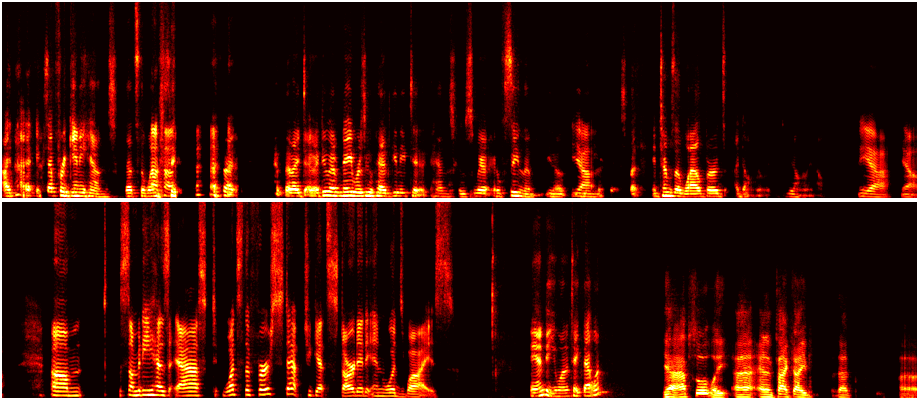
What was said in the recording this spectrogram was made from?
I, I- except for guinea hens. That's the one Uh-huh. thing that that I do, I do have neighbors who've had guinea hens who swear, who've seen them, you know. Yeah. eating. But in terms of wild birds, I don't really, we don't really know. Yeah, yeah. Um, somebody has asked, what's the first step to get started in Woods Wise? Andy, you want to take that one? Yeah, absolutely. Uh, and in fact, I, that, uh,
